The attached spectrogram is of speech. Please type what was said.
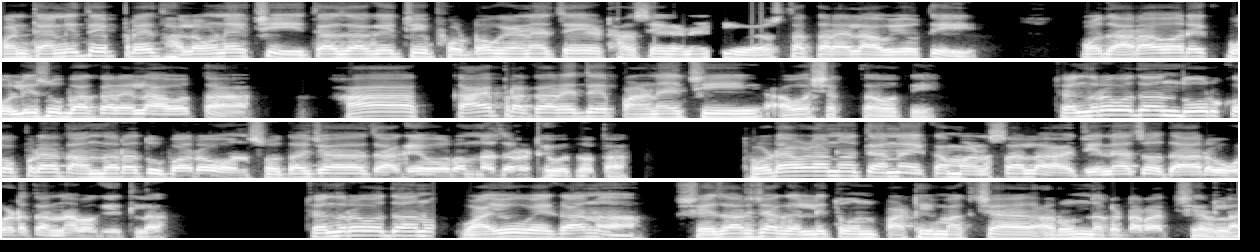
पण त्यांनी ते प्रेत हलवण्याची त्या जागेची फोटो घेण्याचे ठसे घेण्याची व्यवस्था करायला हवी होती व दारावर एक पोलीस उभा करायला हवा होता. हा काय प्रकारे ते पाहण्याची आवश्यकता होती? चंद्रवदन दूर कोपऱ्यात अंधारात उभा राहून स्वतःच्या जागेवरून नजर ठेवत होता. थोड्या वेळानं त्यानं एका माणसाला जिन्याचं दार उघडताना बघितलं. चंद्रवदन वायू वेगानं शेजारच्या गल्लीतून पाठीमागच्या अरुंद गटारात शिरला.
